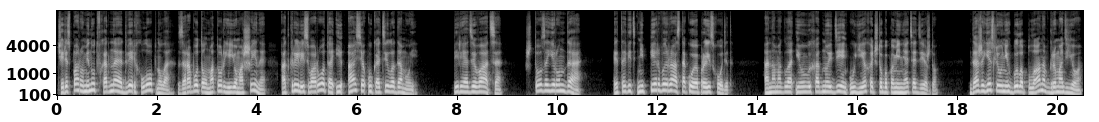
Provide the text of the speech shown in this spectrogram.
Через пару минут входная дверь хлопнула, заработал мотор ее машины, открылись ворота, и Ася укатила домой. Переодеваться. Что за ерунда? Это ведь не первый раз такое происходит. Она могла и в выходной день уехать, чтобы поменять одежду. Даже если у них было планов громадье,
